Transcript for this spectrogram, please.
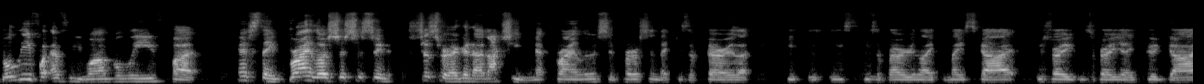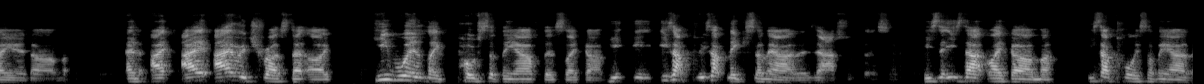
believe whatever you want to believe, but here's the thing. Brian Lewis just just just for record, I've actually met Brian Lewis in person. Like he's a very like he- he's he's a very like nice guy. He's very he's a very like good guy, and um, and I I I would trust that like he would like post something out of this. Like um, he, he he's not he's not making something out of his ass with this. He's he's not like um he's not pulling something out of,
